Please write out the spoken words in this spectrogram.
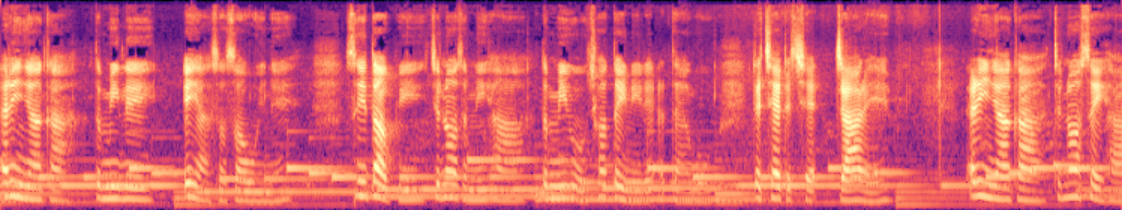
အဲ့ဒီညကသမီးလေးအိယာစောစောဝင်နေ ဆေးတောက်ပြီးကျွန်တော်ဇနီးဟာသမီးကိုချော့တိတ်နေတဲ့အတန်ကိုတစ်ချက်တစ်ချက်ကြားတယ်။အဲ့ဒီညကကျွန်တော်စိတ်ဟာ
